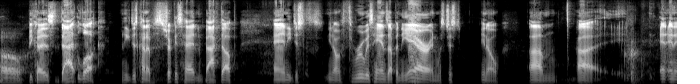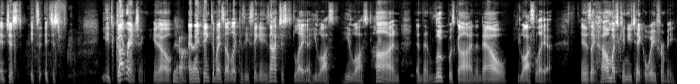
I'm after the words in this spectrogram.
Oh, because that look, and he just kind of shook his head and backed up, and he just you know threw his hands up in the air and was just you know, um, uh, and and it just it's it's just it's gut wrenching, you know. yeah. And I think to myself, like, because he's thinking he's not just Leia. He lost he lost Han, and then Luke was gone, and now he lost Leia. And it's like, how much can you take away from me?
